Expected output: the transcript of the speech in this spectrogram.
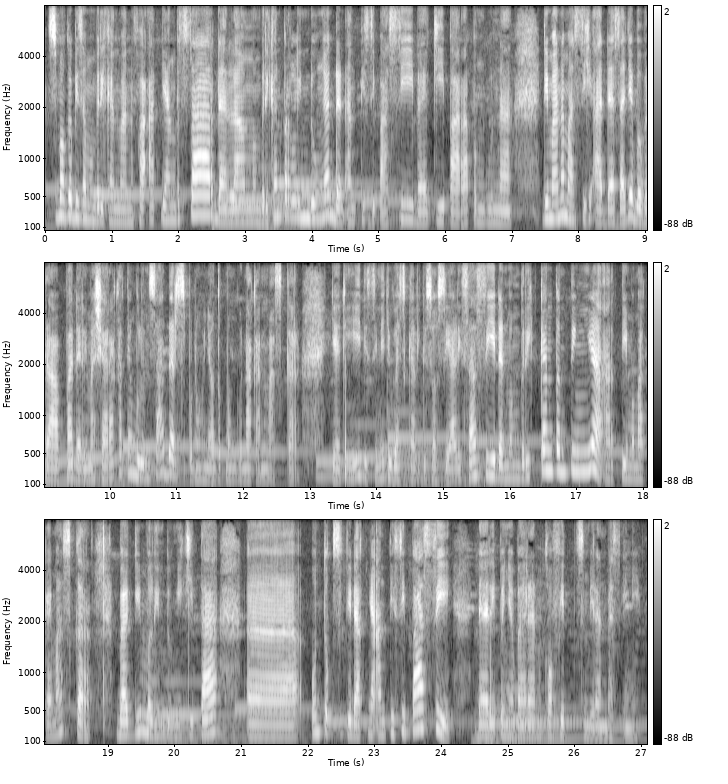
Semoga bisa memberikan manfaat yang besar dalam memberikan perlindungan dan antisipasi bagi para pengguna, di mana masih ada saja beberapa dari masyarakat yang belum sadar sepenuhnya untuk menggunakan masker. Jadi, di sini juga sekaligus sosialisasi dan memberikan pentingnya arti memakai masker bagi melindungi kita uh, untuk setidaknya antisipasi dari penyebaran COVID-19 ini.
